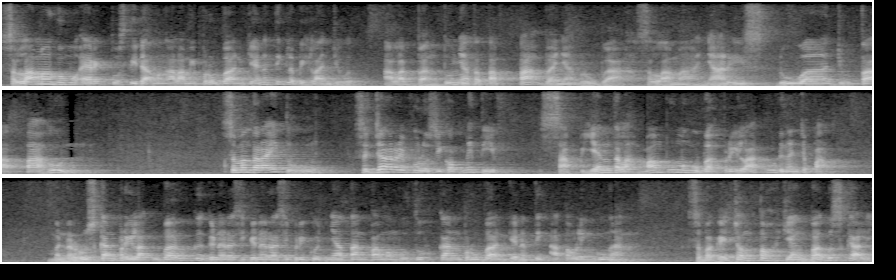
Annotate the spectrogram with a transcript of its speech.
Selama Homo erectus tidak mengalami perubahan genetik lebih lanjut, alat bantunya tetap tak banyak berubah selama nyaris 2 juta tahun. Sementara itu, sejak revolusi kognitif, Sapien telah mampu mengubah perilaku dengan cepat, meneruskan perilaku baru ke generasi-generasi berikutnya tanpa membutuhkan perubahan genetik atau lingkungan. Sebagai contoh yang bagus sekali,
